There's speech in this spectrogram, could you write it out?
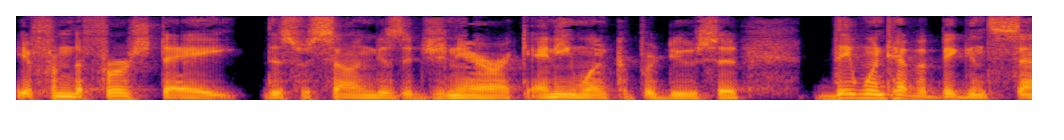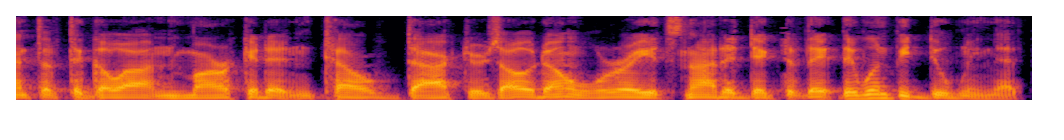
if from the first day this was selling as a generic, anyone could produce it, they wouldn't have a big incentive to go out and market it and tell doctors, oh, don't worry, it's not addictive. They, they wouldn't be doing that.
